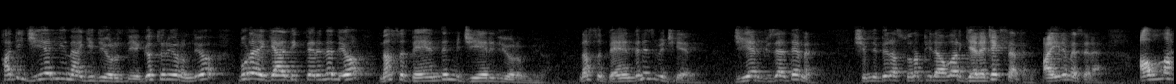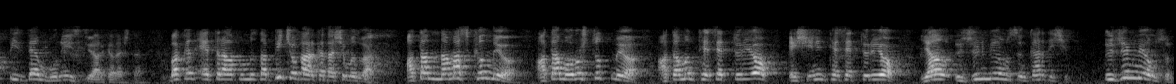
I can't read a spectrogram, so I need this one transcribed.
hadi ciğer yemeye gidiyoruz diye götürüyorum diyor. Buraya geldiklerinde diyor, nasıl beğendin mi ciğeri diyorum diyor. Nasıl beğendiniz mi ciğeri? Ciğer güzel mi? Şimdi biraz sonra pilavlar gelecek zaten. Ayrı mesele. Allah bizden bunu istiyor arkadaşlar. Bakın etrafımızda birçok arkadaşımız var. Adam namaz kılmıyor. Adam oruç tutmuyor. Adamın tesettürü yok. Eşinin tesettürü yok. Ya üzülmüyor musun kardeşim? Üzülmüyor musun?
